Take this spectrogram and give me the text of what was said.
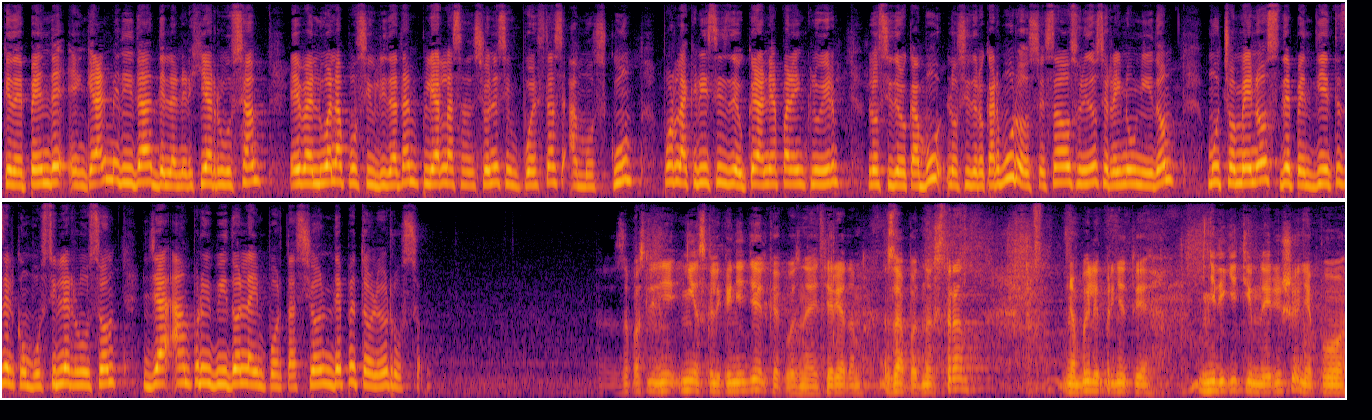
que depende en gran medida de la energía rusa, evalúa la posibilidad de ampliar las sanciones impuestas a Moscú por la crisis de Ucrania para incluir los, los hidrocarburos. Estados Unidos y Reino Unido, mucho menos dependientes del combustible ruso, ya han prohibido la importación de petróleo ruso. За последние несколько недель, как вы знаете, рядом западных стран были приняты нелегитимные решения по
